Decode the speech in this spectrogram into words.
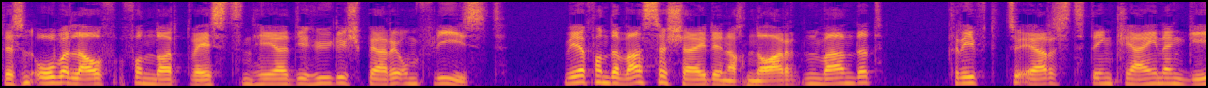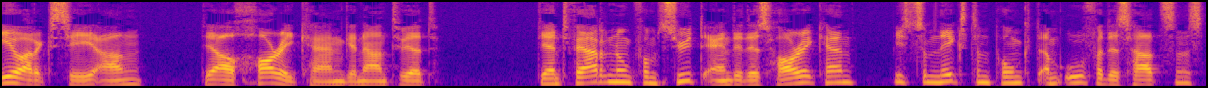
dessen Oberlauf von Nordwesten her die Hügelsperre umfließt. Wer von der Wasserscheide nach Norden wandert, trifft zuerst den kleinen Georgsee an, der auch Hurricane genannt wird. Die Entfernung vom Südende des Hurricane bis zum nächsten Punkt am Ufer des Hudsons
